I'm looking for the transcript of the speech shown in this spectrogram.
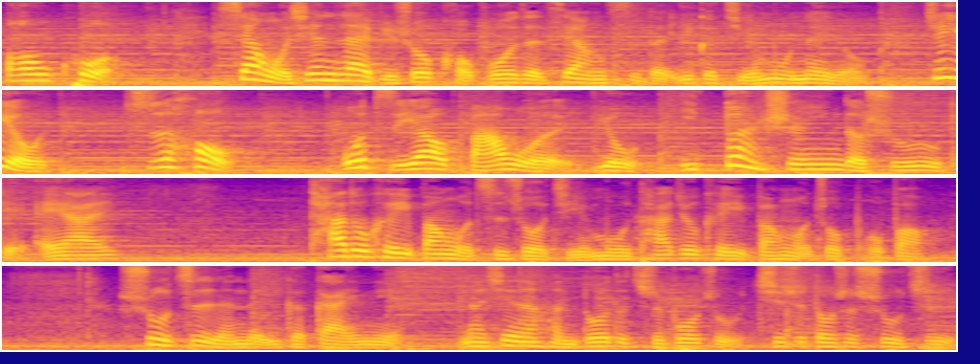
包括像我现在比如说口播的这样子的一个节目内容，其实有之后，我只要把我有一段声音的输入给 AI，它都可以帮我制作节目，它就可以帮我做播报，数字人的一个概念。那现在很多的直播主其实都是数字人，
